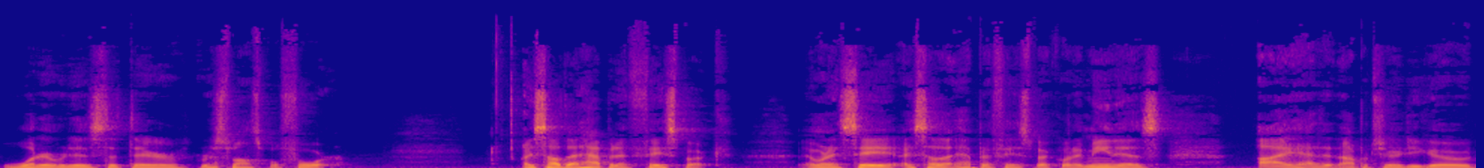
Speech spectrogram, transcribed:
whatever it is that they're responsible for. I saw that happen at Facebook. And when I say I saw that happen at Facebook, what I mean is I had an opportunity to go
